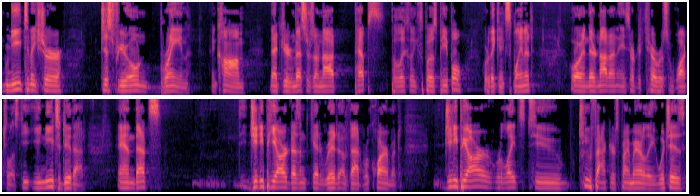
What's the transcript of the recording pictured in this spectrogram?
need to make sure, just for your own brain and calm, that your investors are not PEPs, politically exposed people, or they can explain it, or and they're not on any sort of terrorist watch list. You, you need to do that. And that's, GDPR doesn't get rid of that requirement. GDPR relates to two factors primarily, which is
